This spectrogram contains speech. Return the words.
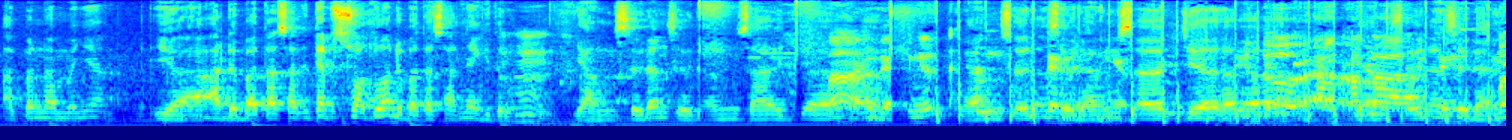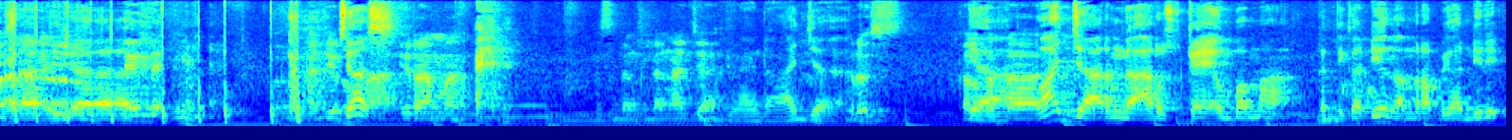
Apa namanya Ya ada batasannya. Tiap sesuatu ada batasannya gitu loh. Hmm. Yang sedang-sedang saja. Ah. Yang sedang-sedang saja. Yang sedang-sedang saja. Roma Irama. Sedang-sedang aja. Sedang-sedang aja. Terus kalau ya kata wajar. Nggak harus kayak umpama ketika dia nggak merapikan diri.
